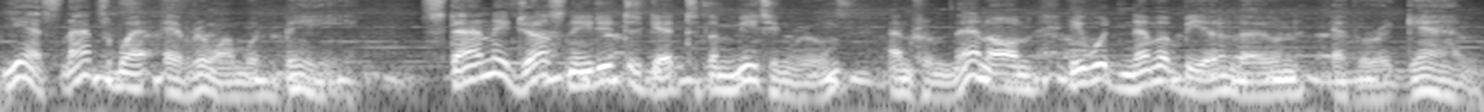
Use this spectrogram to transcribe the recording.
Yes, that's where everyone would be. Stanley just needed to get to the meeting room, and from then on, he would never be alone ever again.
